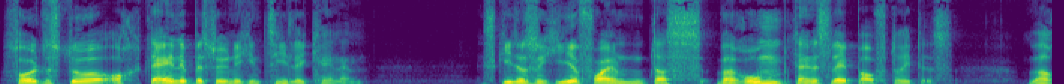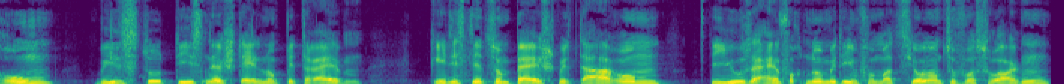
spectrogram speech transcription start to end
solltest du auch deine persönlichen Ziele kennen. Es geht also hier vor allem um das Warum deines Webauftrittes. Warum willst du diesen erstellen und betreiben? Geht es dir zum Beispiel darum, die User einfach nur mit Informationen zu versorgen?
